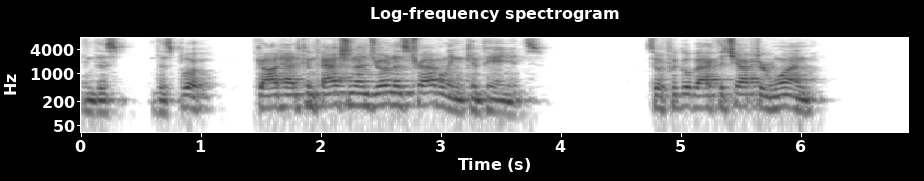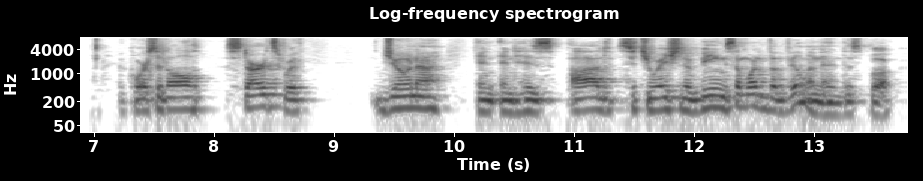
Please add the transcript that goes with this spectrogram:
in this this book. God had compassion on Jonah's traveling companions. So if we go back to chapter one, of course, it all starts with Jonah and, and his odd situation of being somewhat of the villain in this book.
